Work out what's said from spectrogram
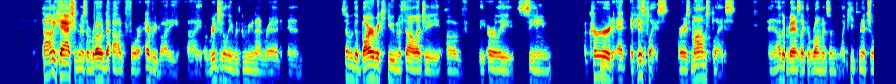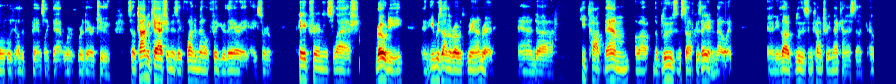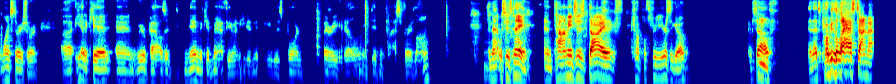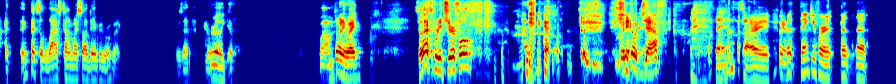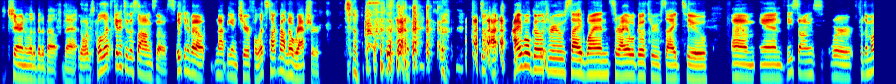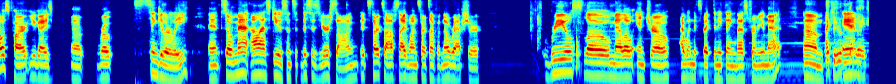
Tommy Cashin was a road dog for everybody, uh, originally with Green on Red and some of the barbecue mythology of the early scene occurred at, at his place or his mom's place. And other bands like the Romans and like Keith Mitchell, other bands like that were, were there too. So Tommy Cashin is a fundamental figure there, a, a sort of patron slash roadie, and he was on the road with Green on Red, and uh, he taught them about the blues and stuff because they didn't know it, and he loved blues and country and that kind of stuff. And long story short, uh, he had a kid, and we were pals. It named the kid Matthew, and he didn't. He was born very ill, and he didn't last very long, and that was his name. And Tommy just died a couple three years ago himself. And that's probably the last time I, I think that's the last time I saw David Roback. Was that Really? Yep. Wow. So anyway, so that's pretty cheerful. Way to go, Jeff. Sorry, Yeah. but thank you for uh, uh, sharing a little bit about that. No, I'm Well, let's get into the songs though. Speaking about not being cheerful, let's talk about No Rapture. So, so I, I will go through side one, Soraya will go through side two. Um, and these songs were, for the most part, you guys uh, wrote singularly. And so, Matt, I'll ask you since this is your song, it starts off, side one starts off with No Rapture. Real slow, mellow intro. I wouldn't expect anything less from you, Matt. Um, Thank you. And- think.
